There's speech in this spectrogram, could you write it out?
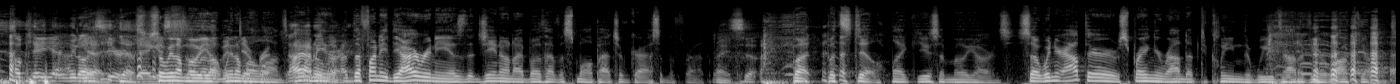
Okay, yeah, we don't- yeah, here yes. Vegas so we don't it's a mow little we don't mow different. lawns. I I, I mean, over. the funny, the irony is that Gino and I both have a small patch of grass in the front, Right. So, but but still, like you said, mow yards. So when you're out there spraying your Roundup to clean the weeds out of your rock yards,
